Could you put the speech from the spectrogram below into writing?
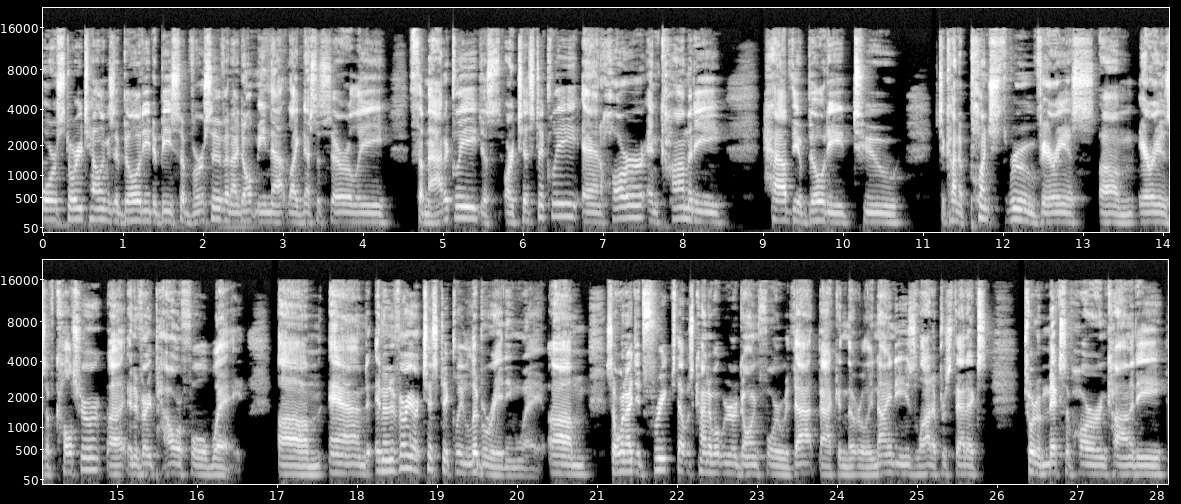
or storytelling's ability to be subversive and i don't mean that like necessarily thematically just artistically and horror and comedy have the ability to to kind of punch through various um, areas of culture uh, in a very powerful way um, and, and in a very artistically liberating way. Um, so when I did Freaked, that was kind of what we were going for with that back in the early 90s, a lot of prosthetics sort of mix of horror and comedy.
